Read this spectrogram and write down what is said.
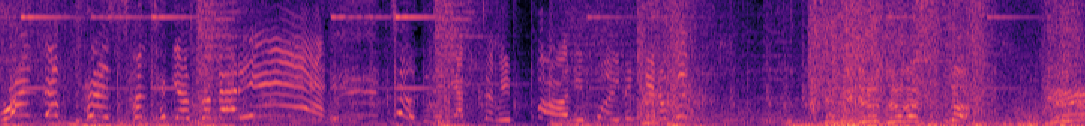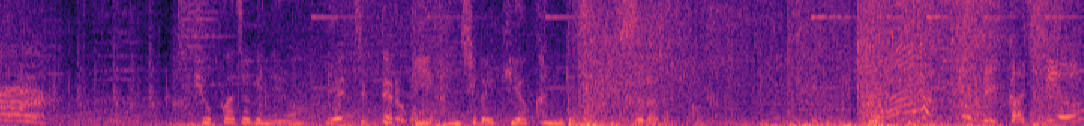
원더풀한 선택이었어, 나리! 저들의 약점이 뻔히 보이는 게로군! 제대로 들어갔습니다. 효과적이네요. 예측대로 이 방식을 기억하는 게 좋겠어. 쓰러졌고. 찾을 것이요!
